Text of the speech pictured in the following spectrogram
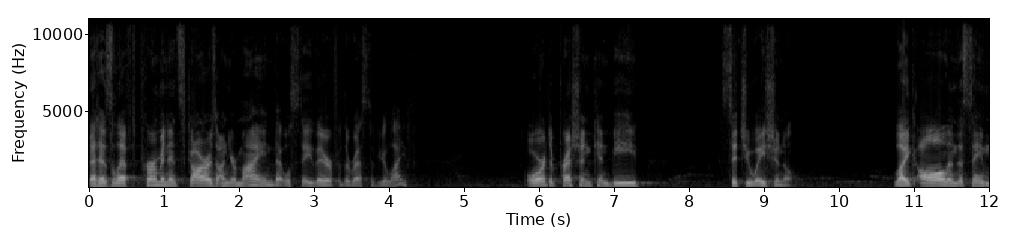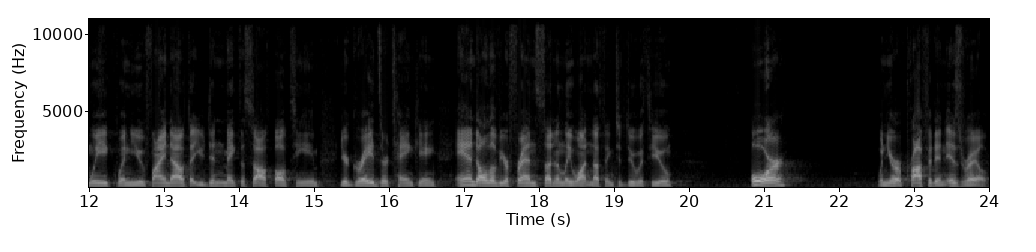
that has left permanent scars on your mind that will stay there for the rest of your life. Or depression can be situational. Like all in the same week when you find out that you didn't make the softball team, your grades are tanking, and all of your friends suddenly want nothing to do with you. Or when you're a prophet in Israel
